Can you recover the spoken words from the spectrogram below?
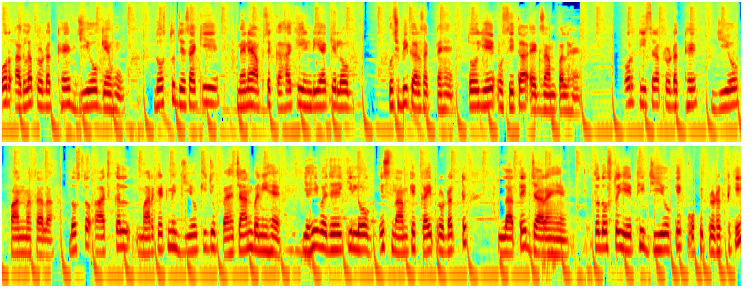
और अगला प्रोडक्ट है जियो गेहूँ। दोस्तों जैसा कि मैंने आपसे कहा कि इंडिया के लोग कुछ भी कर सकते हैं तो ये उसी का एग्ज़ाम्पल है। और तीसरा प्रोडक्ट है जियो पान मसाला। दोस्तों, आजकल मार्केट में जियो की जो पहचान बनी है, यही वजह है कि लोग इस नाम के कई प्रोडक्ट लाते जा रहे हैं। तो दोस्तों, ये थी जियो के कॉपी प्रोडक्ट की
